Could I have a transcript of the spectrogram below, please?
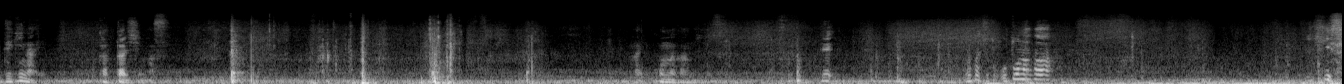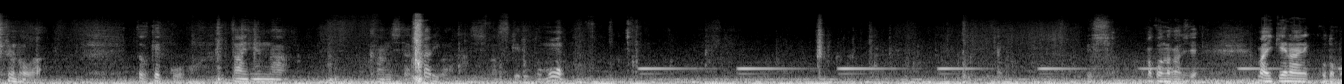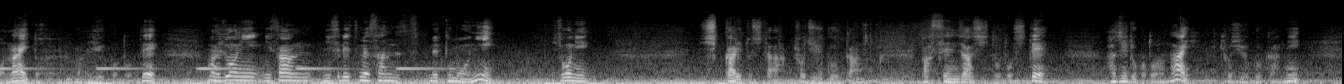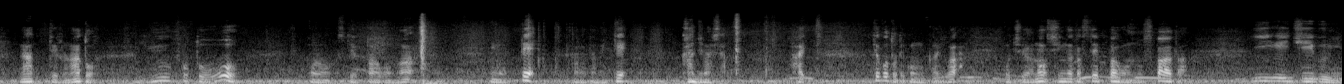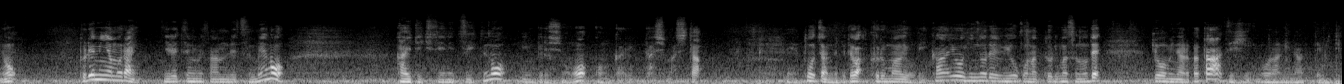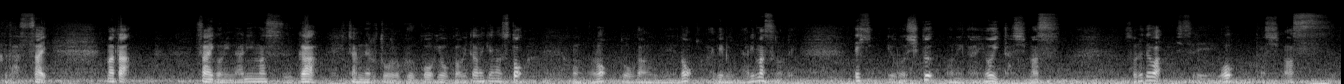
できないかったりしますはいこんな感じですでやっぱりちょっと大人が行き来するのはょっと結構大変な感じだったりはしますけれども、よし、まあ、こんな感じで、まあ、いけないこともないと、まあ、いうことで、まあ、非常に2、3、2列目、3列目ともに、非常にしっかりとした居住空間、パッセンジャーシートとして恥じることのない居住空間になってるなということを、このステッパーゴンがに乗って改めて感じました。はい。ってことで今回はこちらの新型ステッパーゴンのスパータ EHEV のプレミアムライン2列目3列目の快適性についてのインプレッションを今回出しました。当チャンネルでは車及びカー用品のレビューを行っておりますので、興味のある方はぜひご覧になってみてください。また、最後になりますが、チャンネル登録、高評価をいただけますと、今後の動画運営の励みになりますので、ぜひよろしくお願いをいたします。それでは失礼をいたします。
